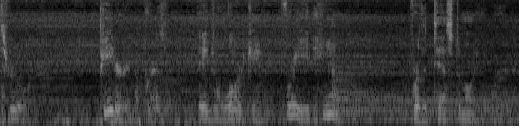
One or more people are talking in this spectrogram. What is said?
threw Peter in the prison, the angel of the Lord came and freed him for the testimony of the word.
